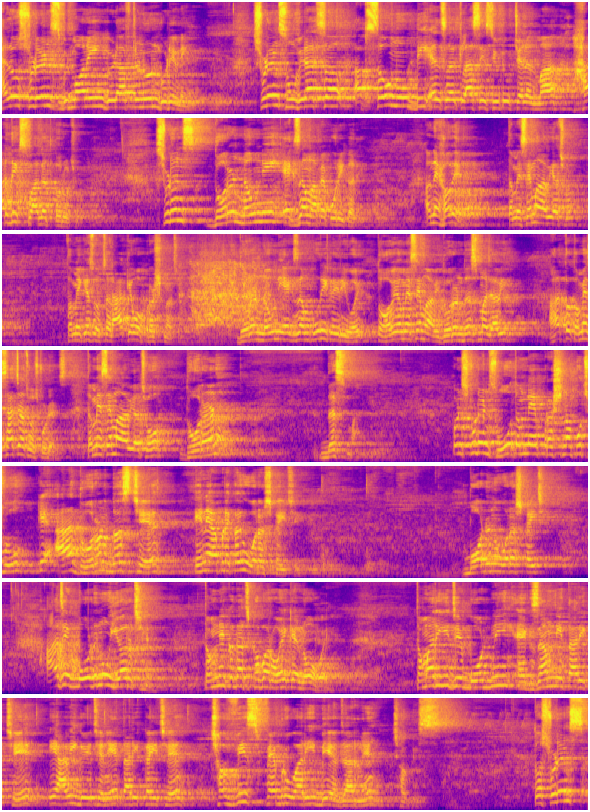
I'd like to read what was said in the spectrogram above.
Hello students good morning good afternoon good evening students હું Viraj sir આપ સૌનું DL classes YouTube ચેનલમાં હાર્દિક સ્વાગત કરું છું. સ્ટુડન્ટ્સ ધોરણ નવની એક્ઝામ આપે પૂરી કરી. અને હવે, તમે શેમાં આવ્યા છો? તમે કહેશો સર આ કેવો પ્રશ્ન છે? ધોરણ નવની એક્ઝામ પૂરી કરી હોય, તો હવે અમે શેમાં આવી? ધોરણ દસમાં જ આવી? હા, તો તમે સાચા છો સ્ટુડન્ટ્સ તમે શેમાં આવ્યા છો? ધોરણ દસમાં. પણ સ્ટુડન્ટ્સ હું તમને પ્રશ્ન પૂછું કે આ ધોરણ દસ છે, એને આપણે કયું વર્ષ કહી છીએ બોર્ડનું વર્ષ કઈ છે. આ જે બોર્ડનું યર છે, તમને કદાચ ખબર હોય કે ન હોય, તમારી જે બોર્ડની એક્ઝામની તારીખ છે, એ આવી ગઈ છે ને, એ તારીખ કઈ છે? છવ્વીસ ફેબ્રુઆરી બે હજાર ને છવ્વીસ. તો સ્ટુડન્ટ્સ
